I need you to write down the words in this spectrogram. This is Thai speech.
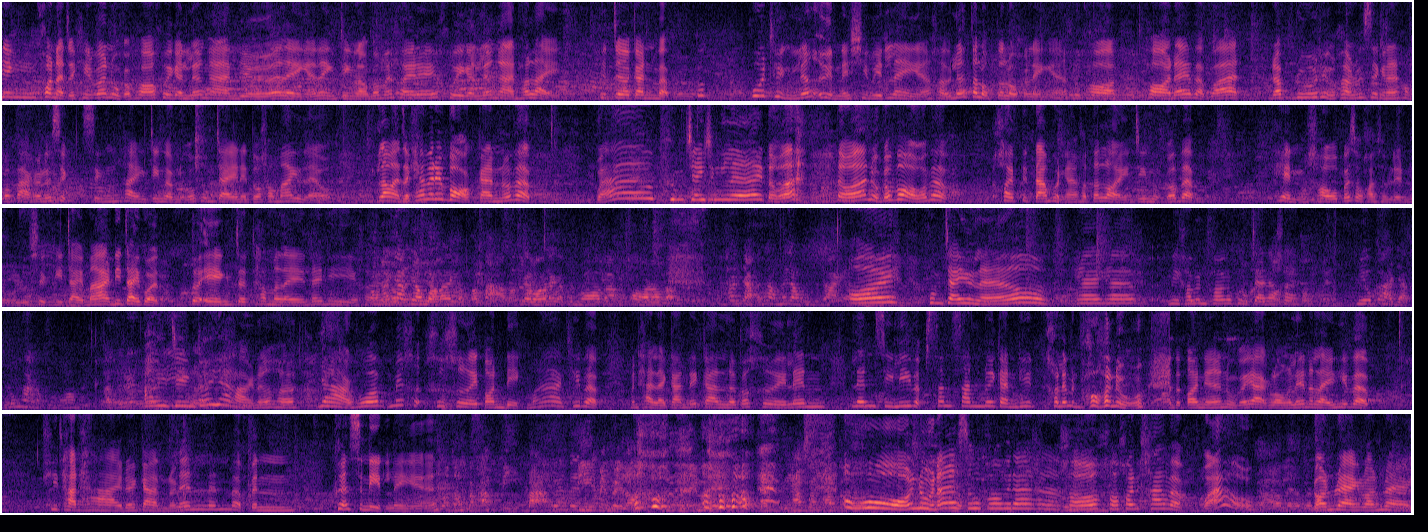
จริงๆคนอาจจะคิดว่าหนูกับพ่อคุยกันเรื่องงานเยอะอะไรอย่างเงี้ยแต่จริงๆเราก็ไม่ค่อยได้คุยกันเรื่องงานเท่าไหร่คือเจอกันแบบก็พูดถึงเรื่องอื่นในชีวิตอะไรอย่างเงี้ยค่ะเรื่องตลกๆอะไรอย่างเงี้ยคือพอพอได้แบบว่ารับรู้ถึงความรู้สึกนั้นของป้าป๋าก็รู้สึกซึ้งค่ะจริงๆแบบหนูก็ภูมิใจในตัวเขามากอยู่แล้ว เราอาจจะแค่ไม่ได้บอกกันว่าแบบว้าวภูมิใจจังเลยแต่ว่า แต่ว่าหนูก็บอกว่าแบบคอยติดตามผลงานเขาตลอดจริงๆหนูก็แบบ เห็นเขาประสบความสำเร็จหนูรู้สึกดีใจมาก ดีใจกว่าตัวเองจะทำอะไรได้ดีค่ะ แล้วอยากอยากบอกอะไรกับป้าป๋าบ้างอยากบอกอะไรกับคุณพ่อบ้างพอเราแบบท่านอยากให้ทำให้เราภูมิใจอะโอ้ยภูมิใจอยู่แล้วแค่แค่มีเขาเป็นพ่อก็ภูมิใจแล้วค่ะ มีโอกาสอยากร่วมงานกับคุณพ่อไหมอาจจะได้เอาจริงๆก็อยากนะคะ อยากเพราะว่าไม่เคยคือเคยตอนเด็กมากที่แบบมันถ่ายรายการด้วยกัน แล้วก็เคยเล่นเล่นซีรีส์แบบสั้น ๆ ด้วยกันที่เขาเล่นเป็นพ่อหนู แต่ตอนเนี้ยหนูก็อยากลองเล่นอะไรที่แบบ ที่ท้าทายด้วยกัน เล่นเล่นแบบเป็นเพื่อนสนิทอะไรอย่างเงี้ย ว่าต้องประทับฝีปากพี่เป็นไวรัลเลยได้ไหมงับงับงับโอ้โห หนูน่าจะสู้พ่อไม่ได้ค่ะ เขาเขาค่อนข้างแบบว้าวร้อนแรงร้อนแรง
